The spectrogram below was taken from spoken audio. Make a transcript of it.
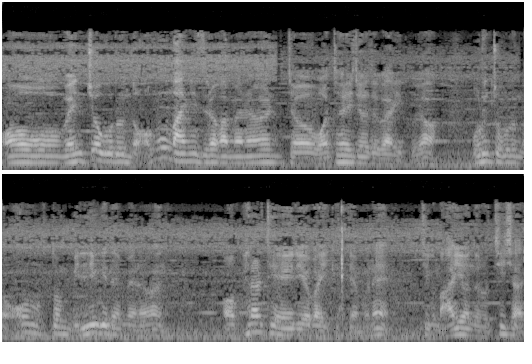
어, 왼쪽으로 너무 많이 들어가면은 저 워터 해저드가 있고요. 오른쪽으로 너무 또 밀리게 되면은 어, 페널티 에리어가 있기 때문에 지금 아이언으로 티샷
